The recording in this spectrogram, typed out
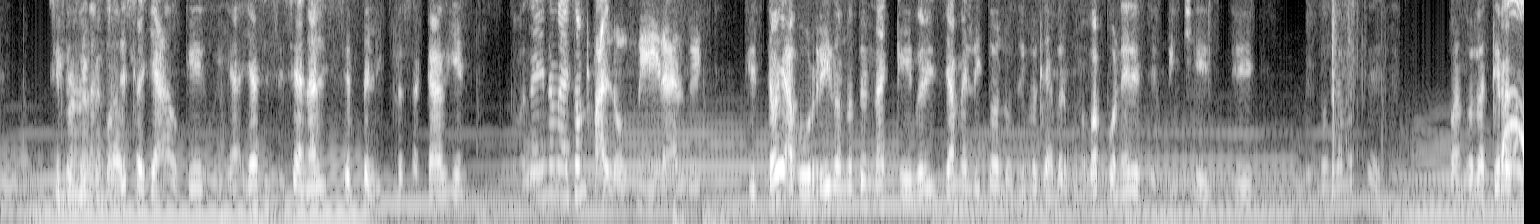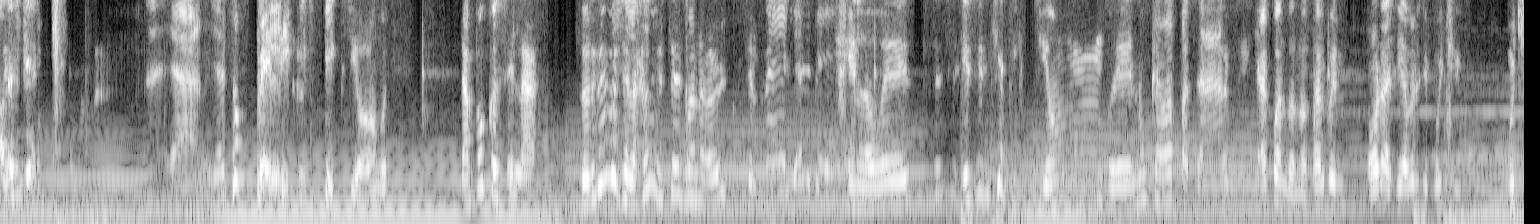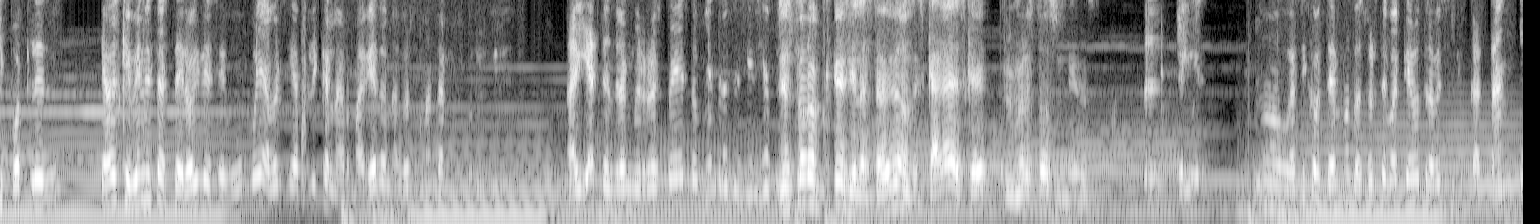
Siempre lo he pensado. ya o qué, güey? Ya, ya haces ese análisis en películas acá bien. Como, no más son palomeras, güey estoy aburrido, no tengo nada que ver, ya me leí todos los libros de a ver cómo voy a poner este pinche, este, este cuando la Tierra... No, es que... Ya, ya son películas, ficción, güey. Tampoco se la... Los gringos se la jalan y ustedes van a ver, se, ya déjenlo, güey, es, es, ciencia ficción, güey, nunca va a pasar, güey. Ya cuando nos salven, ahora sí, a ver si muy, muy chipotles, güey. Ya ves que viene este asteroide según, güey, a ver si aplican la Armageddon, a ver si mandan ahí ya tendrán mi respeto. Mientras es Yo espero que si el asteroide nos descaga, es que primero Estados Unidos. No, así como tenemos la suerte, va a quedar otra vez en Yucatán.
